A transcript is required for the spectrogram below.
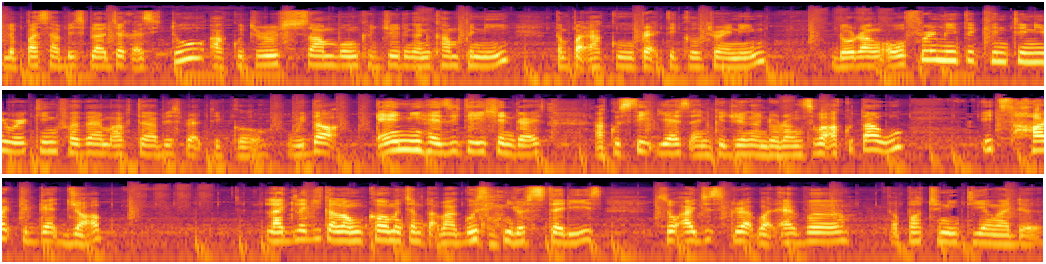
Lepas habis belajar kat situ, aku terus sambung kerja dengan company tempat aku practical training. Dorang offer me to continue working for them after habis practical. Without any hesitation guys, aku said yes and kerja dengan dorang sebab aku tahu it's hard to get job. Lagi-lagi kalau kau macam tak bagus in your studies. So I just grab whatever opportunity yang ada.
